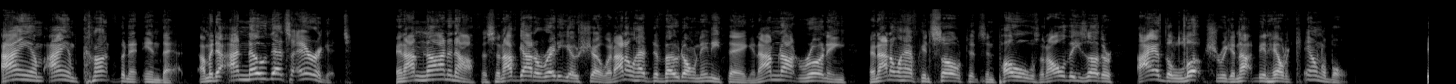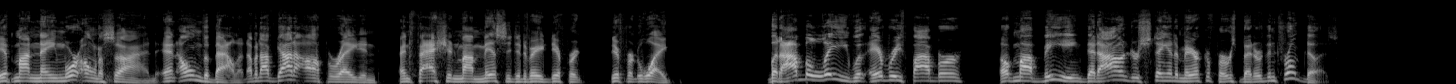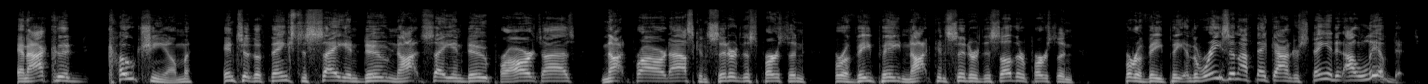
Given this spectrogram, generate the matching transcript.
I am I am confident in that. I mean, I know that's arrogant. And I'm not in office and I've got a radio show and I don't have to vote on anything and I'm not running and I don't have consultants and polls and all these other I have the luxury of not being held accountable if my name were on a sign and on the ballot. I mean, I've got to operate and, and fashion my message in a very different different way. But I believe with every fiber of my being that I understand America first better than Trump does. And I could coach him into the things to say and do, not say and do, prioritize, not prioritize, consider this person for a VP, not consider this other person for a VP. And the reason I think I understand it, I lived it.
